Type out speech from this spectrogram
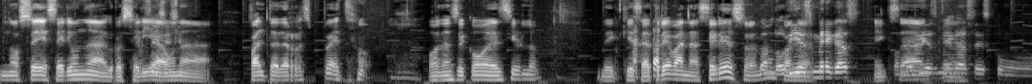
no. sé, sería una grosería, una falta de respeto, o no sé cómo decirlo. de que se atrevan a hacer eso, ¿no? Cuando, 10 megas, cuando 10 megas es como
